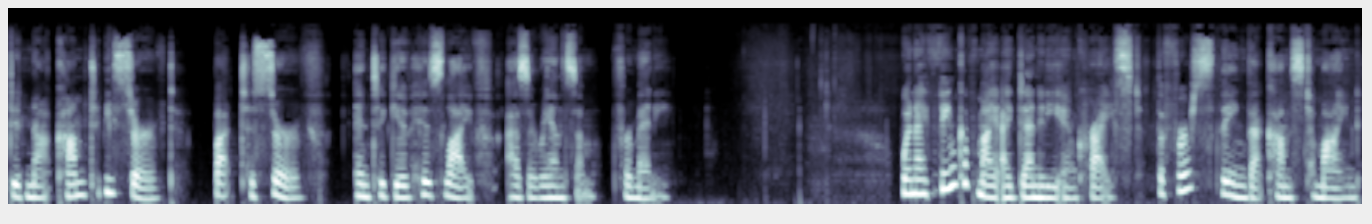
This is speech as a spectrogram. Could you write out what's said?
did not come to be served but to serve and to give his life as a ransom for many. When I think of my identity in Christ, the first thing that comes to mind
